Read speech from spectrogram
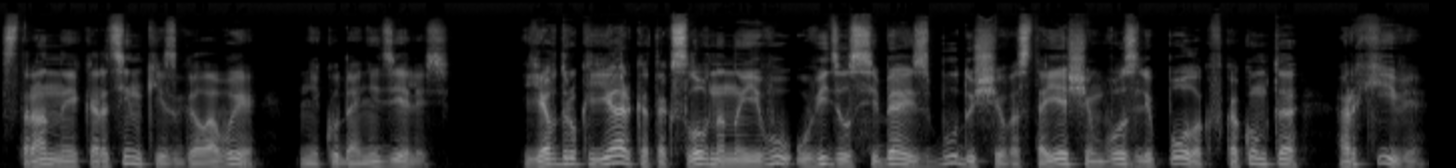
странные картинки из головы никуда не делись. Я вдруг ярко, так словно наяву, увидел себя из будущего, стоящим возле полок в каком-то архиве.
